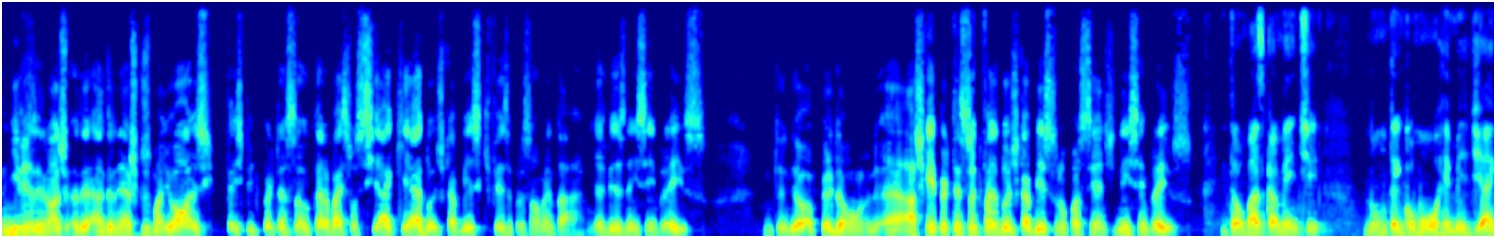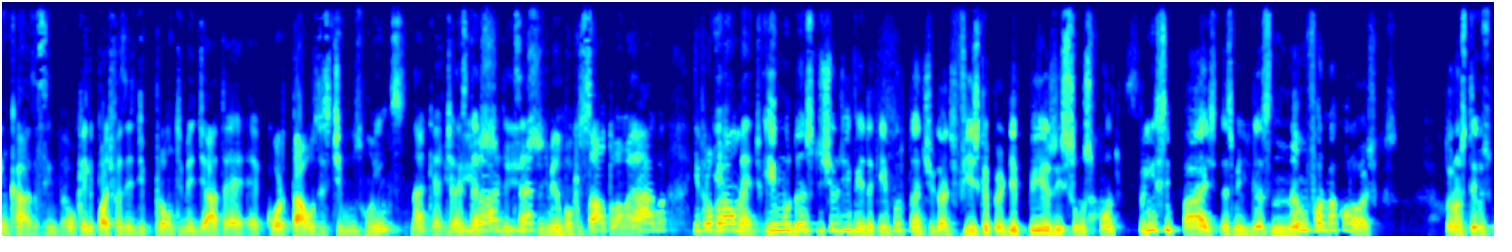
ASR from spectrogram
níveis adrenérgicos maiores, fez pico de hipertensão. O cara vai associar que é a dor de cabeça que fez a pressão aumentar. E às vezes nem sempre é isso. Entendeu? Perdão, é, acho que é a hipertensão que faz a dor de cabeça no paciente, nem sempre é isso. Então, basicamente, não tem como remediar em casa. Assim. O que ele pode fazer de pronto imediato é, é cortar os estímulos ruins, né? Que é tirar isso, esteroide, isso. etc. Diminuir um pouco o sal, tomar mais água e procurar um médico. E mudança do estilo de vida, que é importante. Atividade física, perder peso, isso são os pontos principais das medidas não farmacológicas. Então nós temos,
